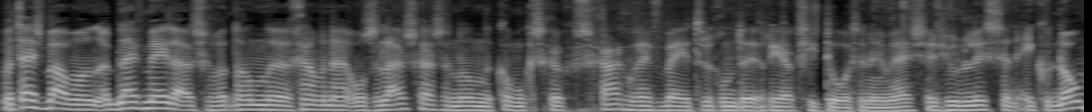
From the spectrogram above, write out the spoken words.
Matthijs Bouwman, eh, blijf meeluisteren, want dan eh, gaan we naar onze luisteraars... en dan kom ik straks graag nog even bij je terug om de reacties door te nemen. Hij is journalist en econoom.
